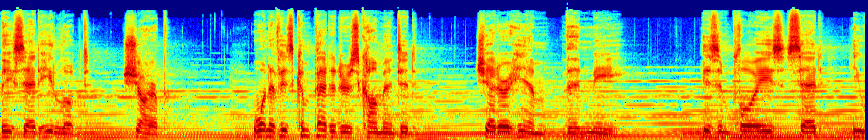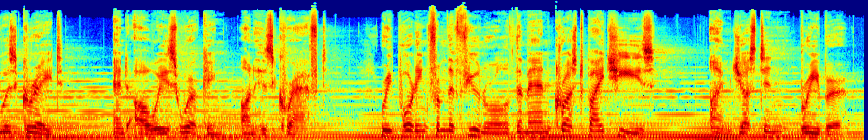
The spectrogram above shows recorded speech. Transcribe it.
they said he looked sharp. One of his competitors commented, Cheddar him than me. His employees said he was great and always working on his craft. Reporting from the funeral of the man crushed by cheese, I'm Justin Breber.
